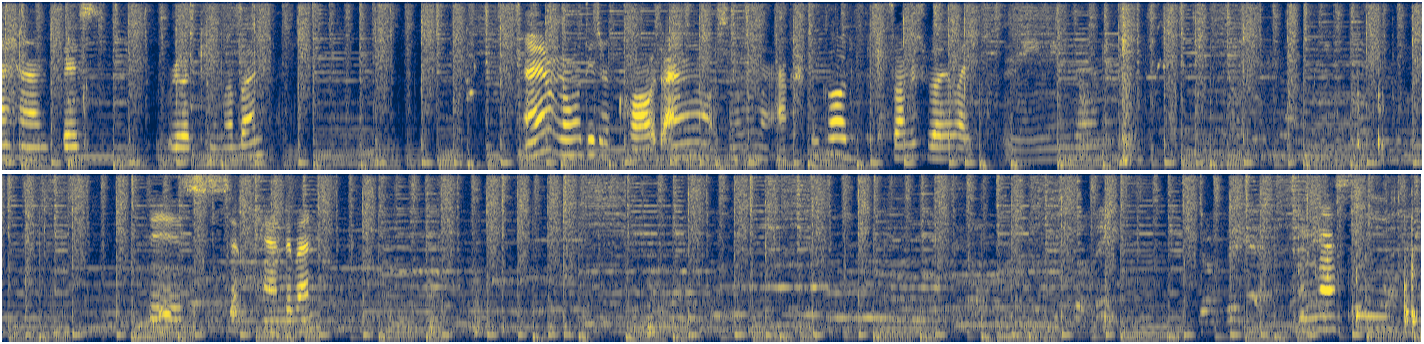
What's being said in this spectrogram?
I have this Rilakkuma bun. I don't know what these are called. I don't know what some of them are actually called. So I'm just really like naming them. This a panda bun. Lastly,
